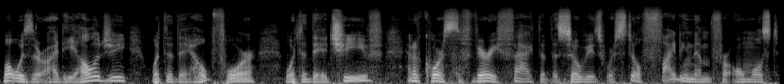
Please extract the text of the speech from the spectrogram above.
what was their ideology, what did they hope for, what did they achieve, and of course the very fact that the Soviets were still fighting them for almost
